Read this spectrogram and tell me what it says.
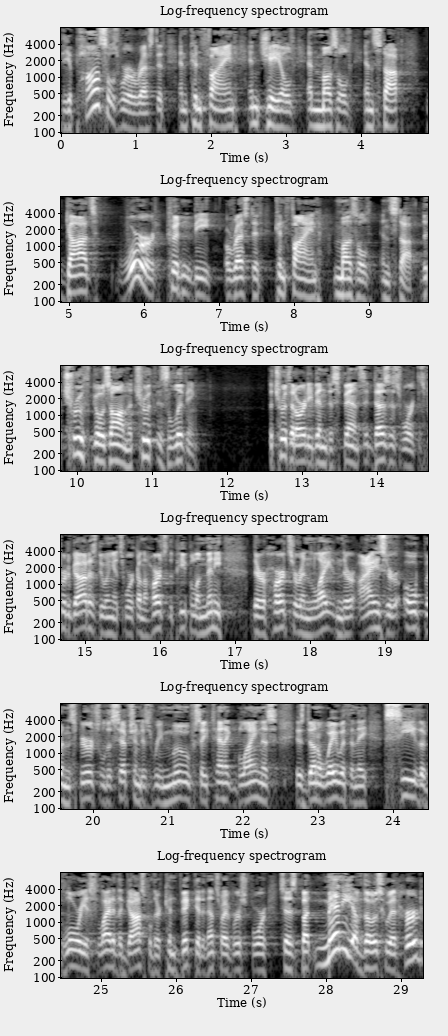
the apostles were arrested and confined and jailed and muzzled and stopped, God's word couldn't be arrested, confined, muzzled, and stopped. The truth goes on. The truth is living. The truth had already been dispensed. It does its work. The Spirit of God is doing its work on the hearts of the people and many, their hearts are enlightened, their eyes are open, spiritual deception is removed, satanic blindness is done away with, and they see the glorious light of the gospel. They're convicted, and that's why verse 4 says, but many of those who had heard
